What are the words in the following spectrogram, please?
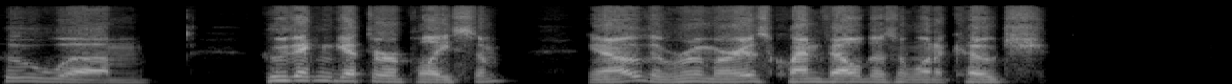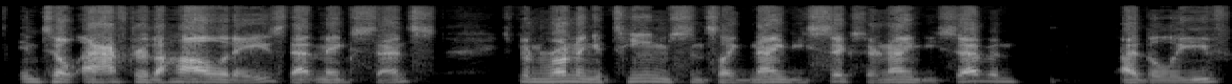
who um, who they can get to replace him. You know, the rumor is Quenneville doesn't want to coach until after the holidays. That makes sense. He's been running a team since like 96 or 97, I believe.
